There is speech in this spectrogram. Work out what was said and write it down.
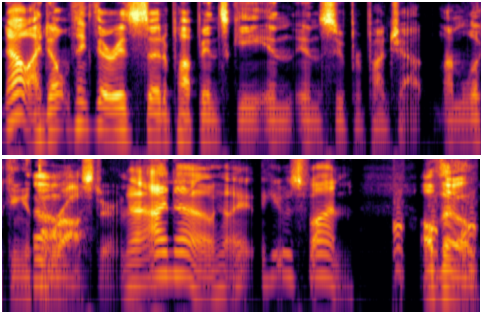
No, I don't think there is Soda Popinski in, in Super Punch Out. I'm looking at the Oh. roster. Now, I know. I, he was fun. Although,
